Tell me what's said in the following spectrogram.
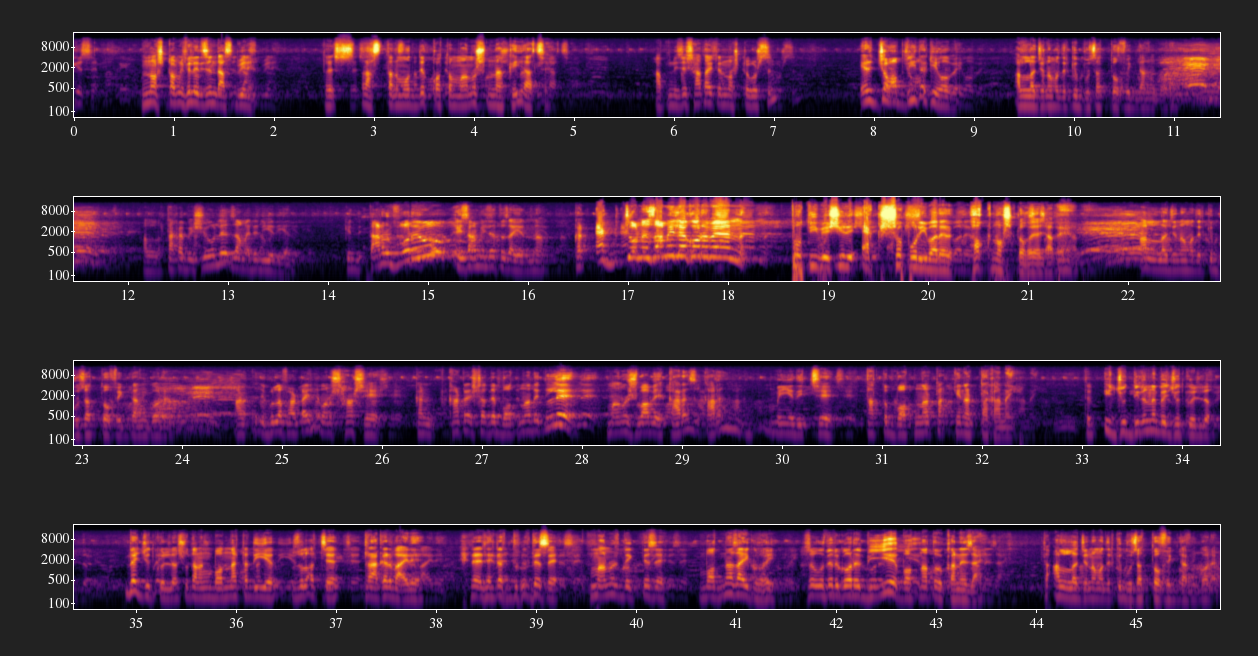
নষ্ট আপনি ফেলে দিয়েছেন ডাস্টবিনে রাস্তার মধ্যে কত মানুষ নাকেই আছে। আপনি যে সাত আইটেম নষ্ট করছেন, এর জবাবদিহিতা কি হবে? আল্লাহ যেন আমাদেরকে বোঝার তৌফিক দান করে আল্লাহ, টাকা বেশি হলে জামাইতে দিয়ে দিয়ে কিন্তু তারপরেও এই জামিলে তো যাইয়েন না। কারণ একজনে জামিলে করবেন, প্রতিবেশীর একশো পরিবারের হক নষ্ট হয়ে যাবে। আল্লাহ যেন আমাদেরকে বোঝার তৌফিক দান করে আর এগুলা ফাটাইলে মানুষ হাসে। কারণ কাঁটের সাথে বদনা দেখলে মানুষ ভাবে কারে কারে মেয়ে দিচ্ছে। তার তো বদনা টা- কেনার টাকা নাই। তো ইজ্জুত দিল না বেজ্জুত করল? বেজ্জুত করল। সুতরাং বদনাটা দিয়ে ঝুলাচ্ছে ট্রাকের বাইরে। এটা দুলতেছে। মানুষ দেখতেছে বদনা যাই কই? ওদের ঘরে বিয়ে বদনা তো ওখানে যায়। তা আল্লাহ যেন আমাদেরকে বুঝার তৌফিক দান করে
